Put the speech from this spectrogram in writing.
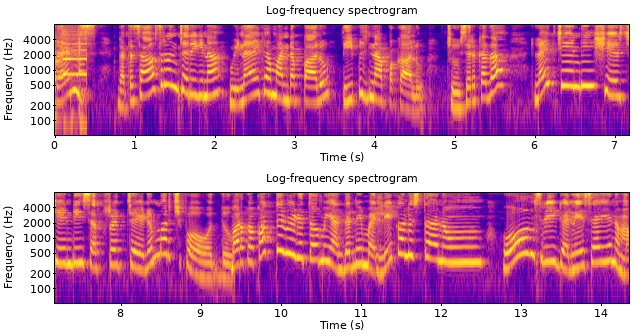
ఫ్రెండ్స్ గత సంవత్సరం జరిగిన వినాయక మండపాలు తీపి జ్ఞాపకాలు చూశారు కదా? లైక్ చేయండి షేర్ చేయండి సబ్స్క్రైబ్ చేయడం మర్చిపోవద్దు. మరొక కొత్త వీడియోతో మీ అందరినీ మళ్ళీ కలుస్తాను. ఓం శ్రీ గణేశాయ నమ.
